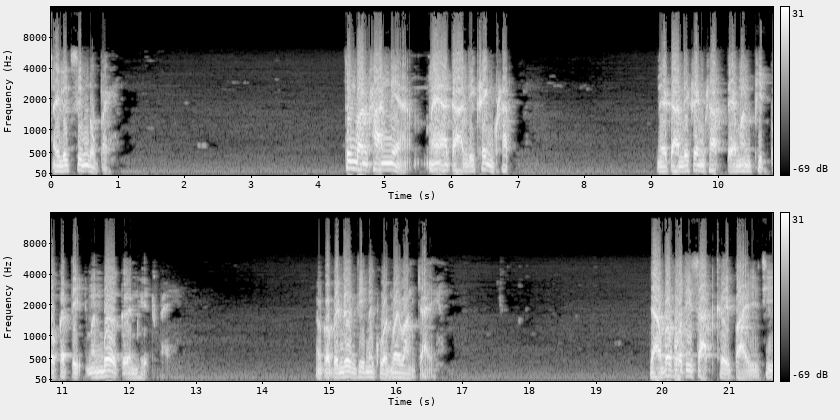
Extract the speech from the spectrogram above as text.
ให้ลึกซึ้งลงไปซึ่งบางครั้งเนี่ย แม้อาการที่เคร่งครัด ในการที่เคร่งครัด แต่มันผิดปกติมันเบ้อเกินเหตุไปแล้วก็เป็นเรื่องที่ไม่ควรไว้วางใจ อย่างพระโพธิสัตว์เคยไปที่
